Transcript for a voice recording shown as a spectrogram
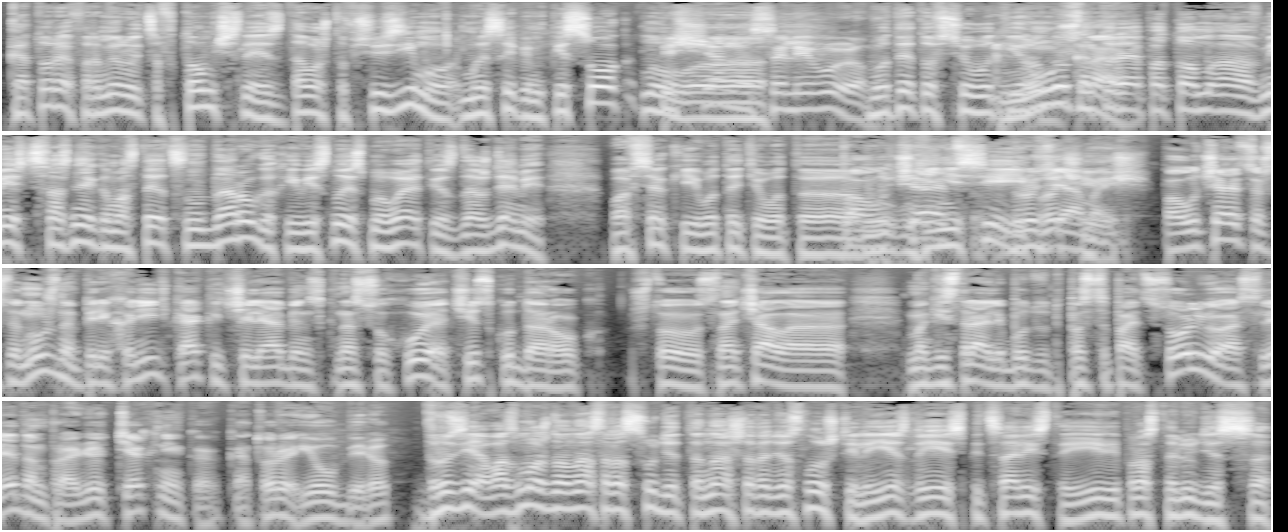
которая формируется в том числе из-за того, что всю зиму мы сыпем песок, ну, Песчано-солевую. вот эту всю вот ерунду, Нужно. которая потом вместе со снегом остается на дорогах и весной смывает ее с дождями во всякие вот эти вот Получается, Енисеи и друзья прочие мои, получается, что нужно переходить, как и Челябинск, на сухую очистку дорог. Что сначала магистрали будут посыпать солью, а следом пройдет техника, которая ее уберет. Друзья, возможно, нас рассудят наши радиослушатели, если есть специалисты или просто люди с,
